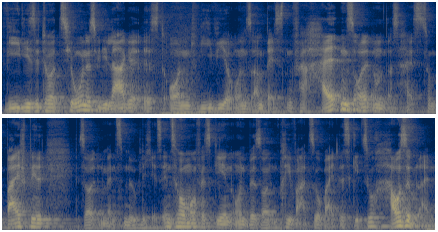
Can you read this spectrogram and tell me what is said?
wie die Situation ist, wie die Lage ist und wie wir uns am besten verhalten sollten. Und das heißt zum Beispiel, wir sollten, wenn es möglich ist, ins Homeoffice gehen und wir sollten privat, soweit es geht, zu Hause bleiben.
